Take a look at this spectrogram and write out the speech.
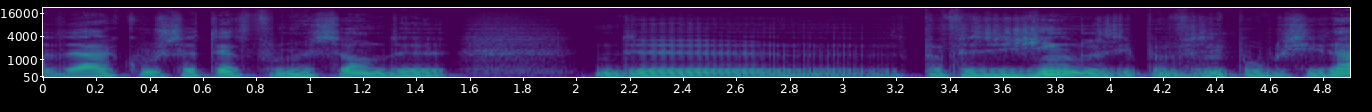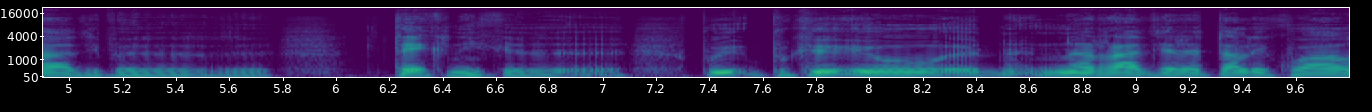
a dar curso até de formação de, de para fazer jingles e para fazer uhum. publicidade e para de, técnica porque eu na rádio era tal e qual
